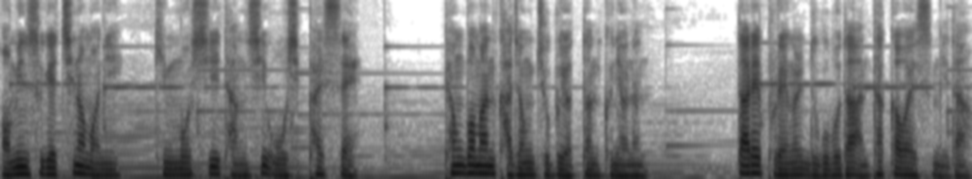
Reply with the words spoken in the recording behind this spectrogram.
어민숙의 친어머니 김모 씨 당시 58세 평범한 가정주부였던 그녀는 딸의 불행을 누구보다 안타까워했습니다.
